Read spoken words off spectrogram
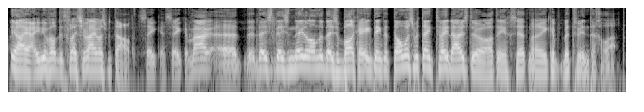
Ja, ja, in ieder geval, dit flesje wijn was betaald. Zeker, zeker. Maar uh, deze, deze Nederlander, deze bal. Kijk, ik denk dat Thomas meteen 2000 euro had ingezet, maar ik heb het bij 20 gelaten.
